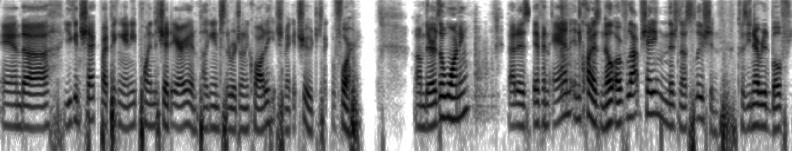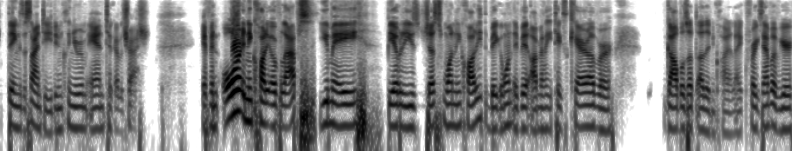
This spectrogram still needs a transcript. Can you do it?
And uh, you can check by picking any point in the shaded area and plugging into the original inequality. It should make it true, just like before. Um, there's a warning. That is, if an AND inequality has no overlap shading, then there's no solution because you never did both things assigned to you. You didn't clean your room and took out the trash. If an OR inequality overlaps, you may be able to use just one inequality, the bigger one, if it automatically takes care of or gobbles up the other inequality. Like, for example, if you're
